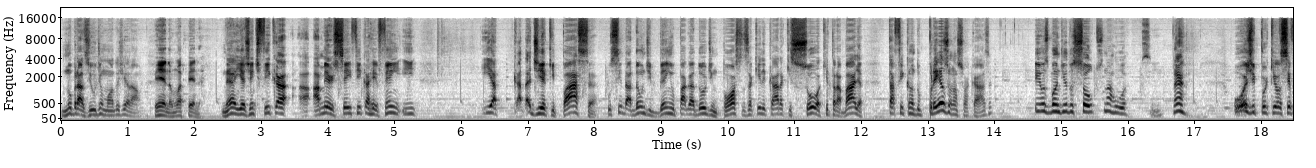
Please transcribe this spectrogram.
no Brasil de um modo geral. Pena, uma pena. Né? E a gente fica à mercê e fica refém e e a cada dia que passa, o cidadão de bem, o pagador de impostos, aquele cara que soa, que trabalha, tá ficando preso na sua casa e os bandidos soltos na rua. Sim. Né? Hoje, porque você,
